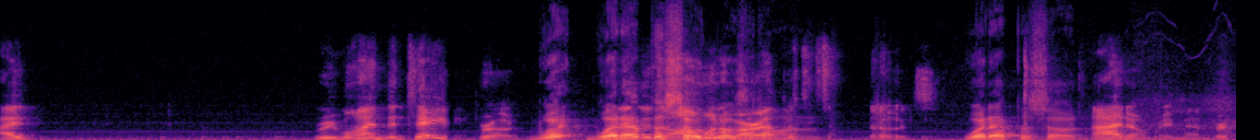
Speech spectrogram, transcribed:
I rewind the tape, bro. What what think was episode on one was of our it on? episodes? What episode? I don't remember.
